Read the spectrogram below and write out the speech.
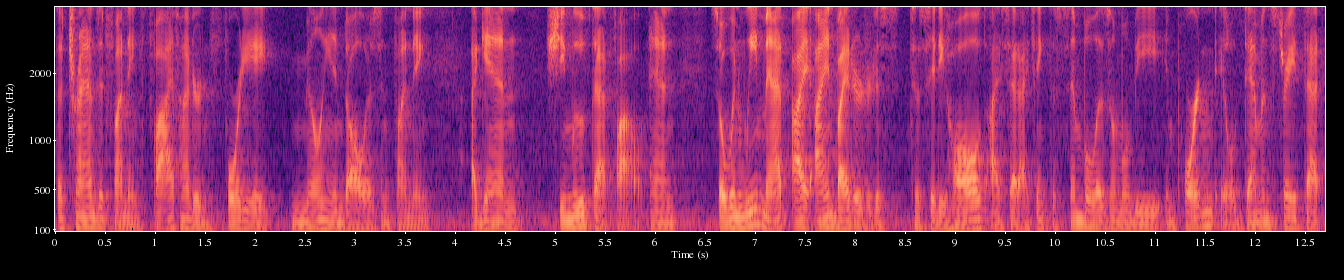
The transit funding, five hundred and forty-eight million dollars in funding. Again, she moved that file, and so when we met, I, I invited her to, to City Hall. I said, I think the symbolism will be important. It'll demonstrate that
